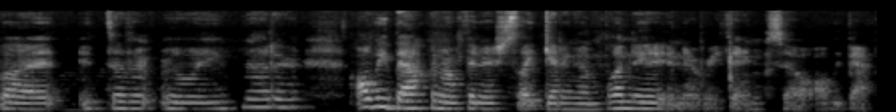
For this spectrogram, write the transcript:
But it doesn't really matter. I'll be back when I'm finished like getting them blended and everything. So I'll be back.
